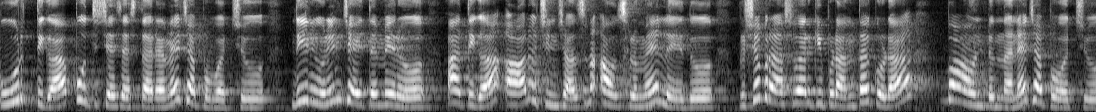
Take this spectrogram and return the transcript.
పూర్తిగా పూర్తి చేసేస్తారనే చెప్పవచ్చు. దీని గురించి అయితే మీరు అతిగా ఆలోచించాల్సిన అవసరమే లేదు. వృషభ రాశి వారికి ఇప్పుడు అంతా కూడా బాగుంటుందనే చెప్పవచ్చు.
